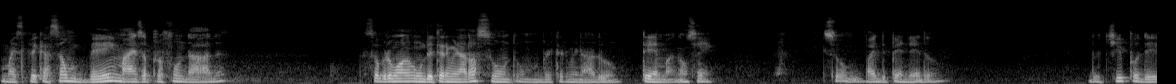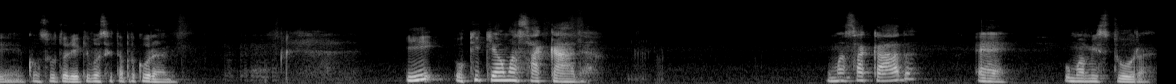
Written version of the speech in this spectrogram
uma explicação bem mais aprofundada sobre uma, um determinado assunto, um determinado tema, não sei. Isso vai depender do, do tipo de consultoria que você está procurando. E o que, que é uma sacada? Uma sacada é uma mistura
